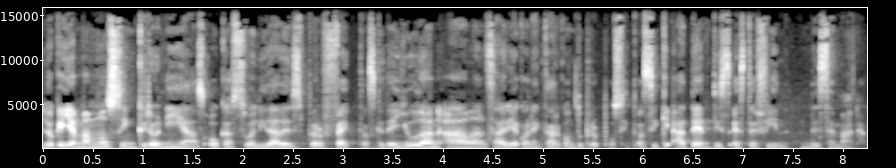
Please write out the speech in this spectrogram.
lo que llamamos sincronías o casualidades perfectas que te ayudan a avanzar y a conectar con tu propósito. Así que atentis este fin de semana.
